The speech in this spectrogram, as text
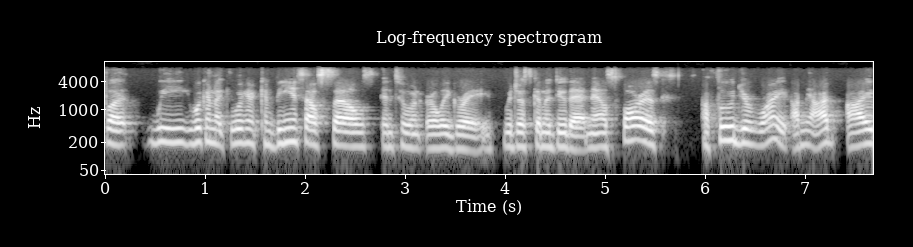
but we we're gonna we're gonna convenience ourselves into an early grave we're just gonna do that now as far as a food, you're right. I mean, I I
